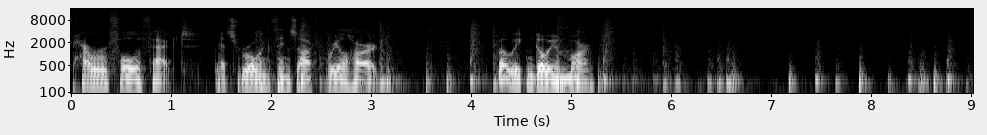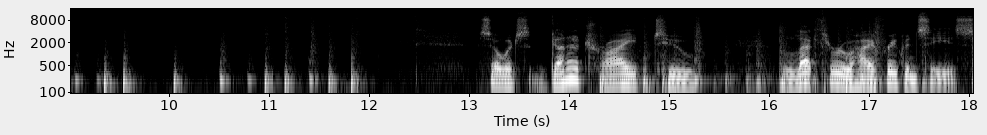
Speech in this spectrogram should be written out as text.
powerful effect. That's rolling things off real hard. But we can go even more. So it's gonna try to let through high frequencies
